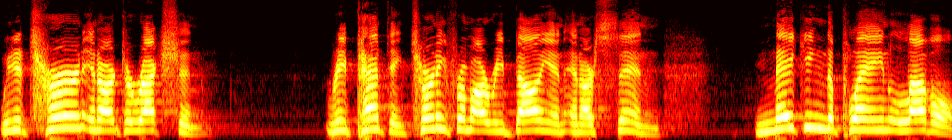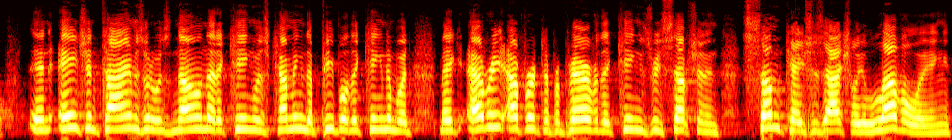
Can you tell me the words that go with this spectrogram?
We need to turn in our direction repenting, turning from our rebellion and our sin, making the plain level. In ancient times, when it was known that a king was coming, the people of the kingdom would make every effort to prepare for the king's reception, in some cases, actually leveling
